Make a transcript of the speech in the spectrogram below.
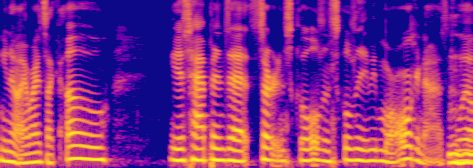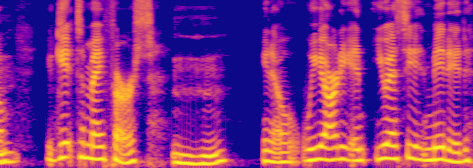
you know. Everybody's like, "Oh, this happens at certain schools, and schools need to be more organized." Mm-hmm. Well, you get to May 1st Mm-hmm. You know, we already USC admitted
